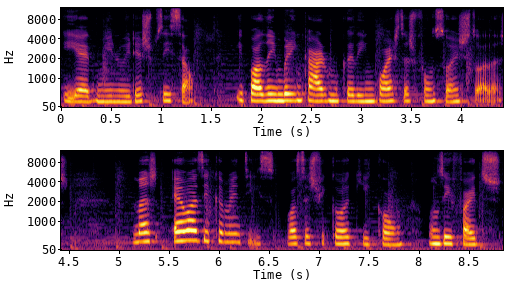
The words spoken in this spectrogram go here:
e é diminuir a exposição. E podem brincar um bocadinho com estas funções todas. Mas é basicamente isso, vocês ficam aqui com uns efeitos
